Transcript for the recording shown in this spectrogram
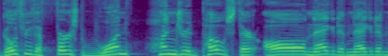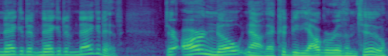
go through the first 100 posts. They're all negative, negative, negative, negative, negative. There are no now. That could be the algorithm too.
